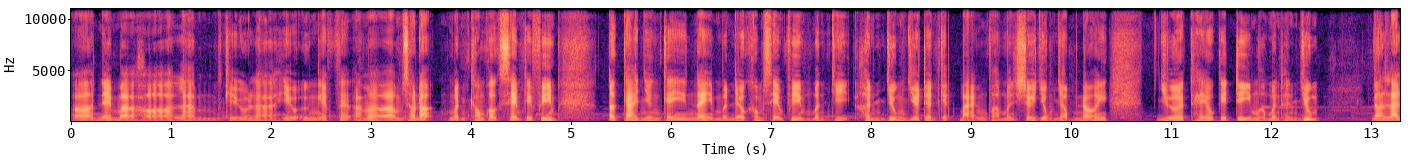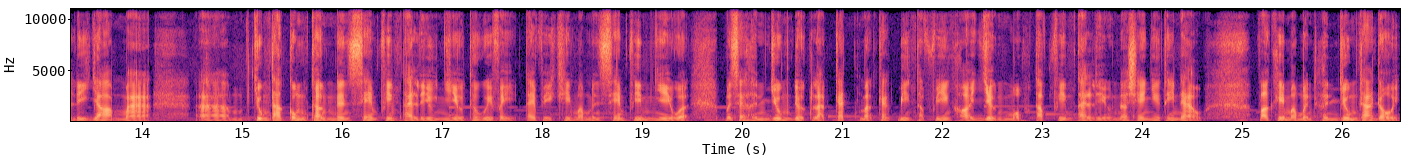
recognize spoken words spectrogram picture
đó, để mà họ làm kiểu là hiệu ứng effect ầm ầm à, sau đó mình không có xem cái phim tất cả những cái này mình đều không xem phim mình chỉ hình dung dựa trên kịch bản và mình sử dụng giọng nói dựa theo cái trí mà mình hình dung. Đó là lý do mà à, chúng ta cũng cần nên xem phim tài liệu nhiều thưa quý vị. Tại vì khi mà mình xem phim nhiều á mình sẽ hình dung được là cách mà các biên tập viên họ dựng một tập phim tài liệu nó sẽ như thế nào. Và khi mà mình hình dung ra rồi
